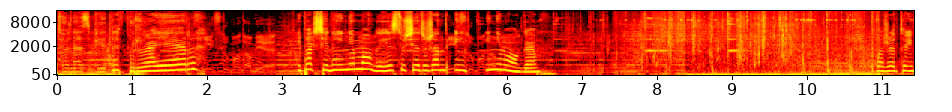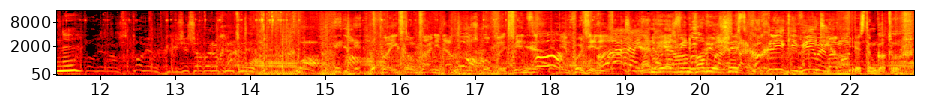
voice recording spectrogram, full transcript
Kto nas bieda? Frajer. Nic tu po tobie. I patrzcie, no i nie mogę. Jest tu sierżant i, i nie mogę. Boże, to inny. Twoi kompanii dawno już kupy, więc nie podzielić. Ten Wiedźmin pobił wszystko. Chochliki, wiły, mam... Jestem gotów.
